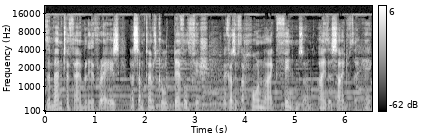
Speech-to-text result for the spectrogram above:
The manta family of rays are sometimes called devilfish because of the horn-like fins on either side of the head.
